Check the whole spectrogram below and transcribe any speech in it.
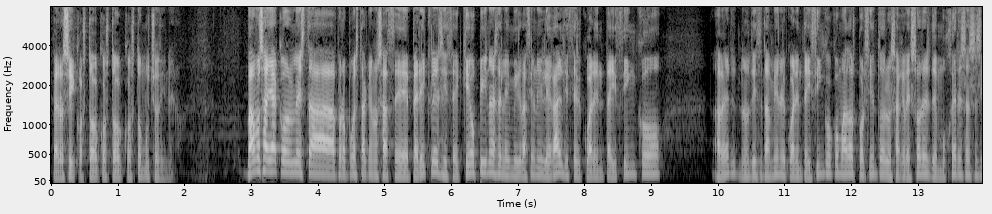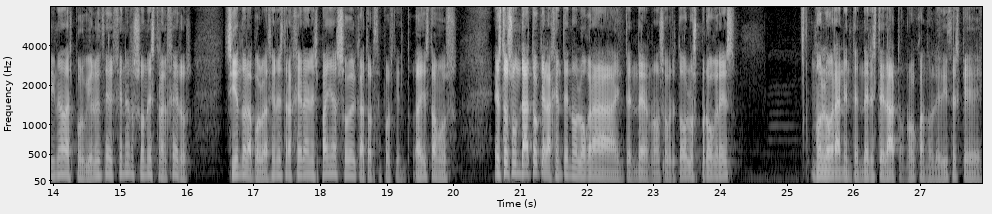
Pero sí, costó, costó, costó mucho dinero. Vamos allá con esta propuesta que nos hace Pericles. Dice, ¿qué opinas de la inmigración ilegal? Dice el 45... A ver, nos dice también el 45,2% de los agresores de mujeres asesinadas por violencia de género son extranjeros, siendo la población extranjera en España solo el 14%. Ahí estamos. Esto es un dato que la gente no logra entender, ¿no? Sobre todo los progres no logran entender este dato, ¿no? Cuando le dices que,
